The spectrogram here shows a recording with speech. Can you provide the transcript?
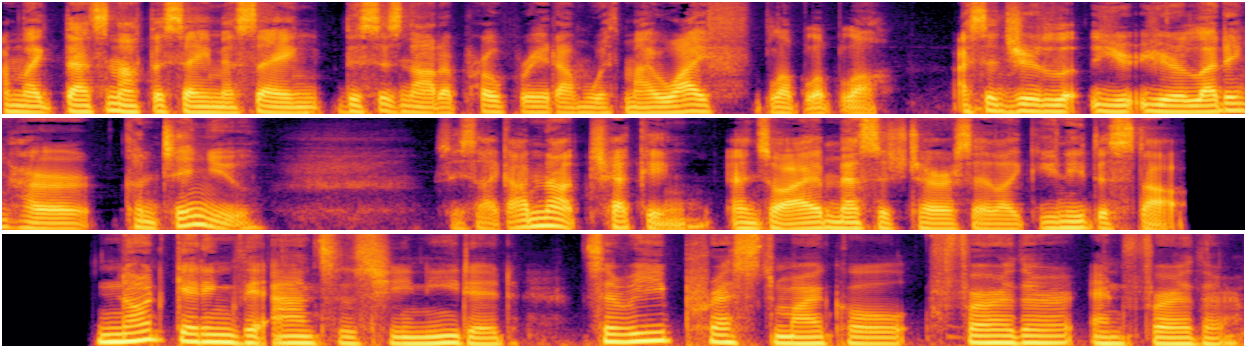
I'm like, that's not the same as saying this is not appropriate. I'm with my wife, blah, blah, blah. I said, you're, you're letting her continue. So he's like, I'm not checking. And so I messaged her, say like, you need to stop. Not getting the answers she needed, Saree pressed Michael further and further.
